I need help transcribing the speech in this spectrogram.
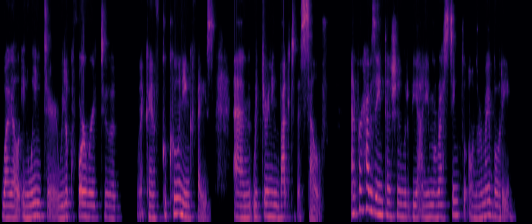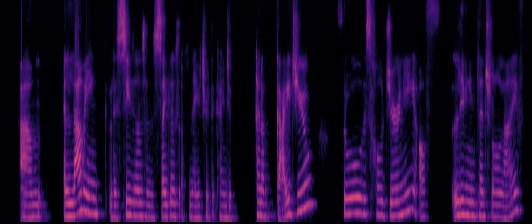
While in winter, we look forward to a, a kind of cocooning phase and returning back to the self. And perhaps the intention would be I am resting to honor my body, um, allowing the seasons and the cycles of nature to kind of kind of guide you through this whole journey of living intentional life,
